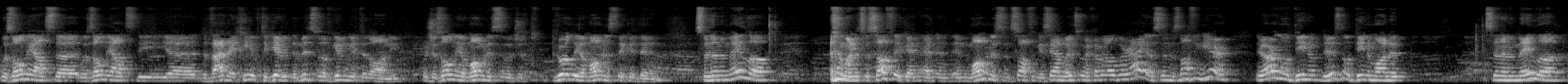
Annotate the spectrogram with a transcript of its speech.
was only out the was only out the uh, the vadei chiv to give it the mitzvah of giving it to the ani, which is only a momentous, which is purely a momentous din. So then Mamela. when it's a suffix and, and, and, and momentous and suffix, varayas, and there's nothing here. There are no dinim. There is no dinim on it. So then Mamela,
